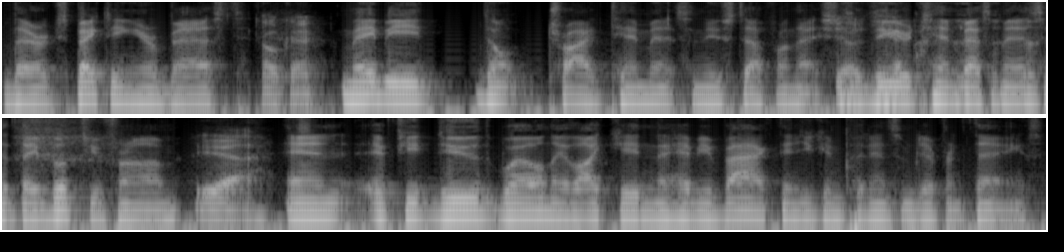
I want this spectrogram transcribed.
they're expecting your best. Okay. Maybe don't try ten minutes of new stuff on that show. Do Yeah. your ten best minutes that they booked you from. Yeah. And if you do well and they like you and they have you back, then you can put in some different things.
